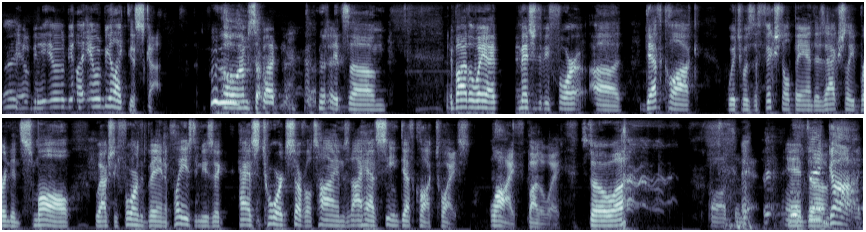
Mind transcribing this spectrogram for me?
Like- it would be it would be like it would be like this, Scott. oh, I'm sorry. But it's um. And by the way, I mentioned it before. Uh, Dethklok, which was a fictional band, there's actually Brendan Small, who actually formed the band and plays the music, has toured several times, and I have seen Dethklok twice live, by the way. So. Uh, awesome. well, and, thank uh, God.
